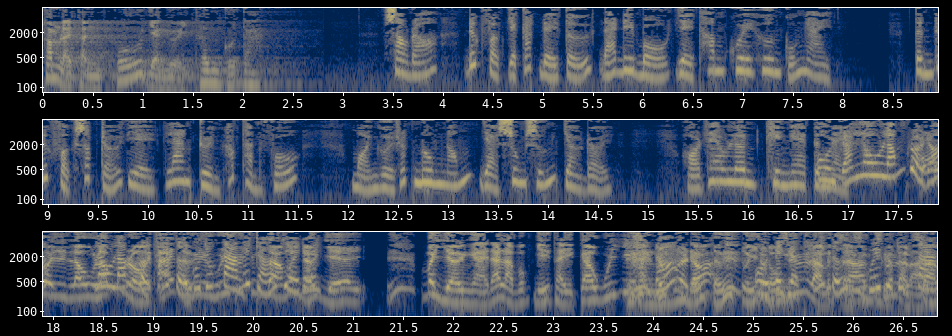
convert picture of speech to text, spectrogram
thăm lại thành phố và người thân của ta. Sau đó, Đức Phật và các đệ tử đã đi bộ về thăm quê hương của Ngài. Tin Đức Phật sắp trở về lan truyền khắp thành phố. Mọi người rất nôn nóng và sung sướng chờ đợi. Họ reo lên khi nghe tin Ôi này. đã lâu lắm rồi đó. Ôi, lâu, Lâu lắm, lắm rồi, rồi thái tử của chúng ta mới trở chúng ta về mới đây. trở về. Bây giờ ngài đã là một vị thầy cao quý với hàng Đó. đúng rồi đó. Đệ tử tuyệt Ôi bây giờ thái tử hiền quý của chúng ta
